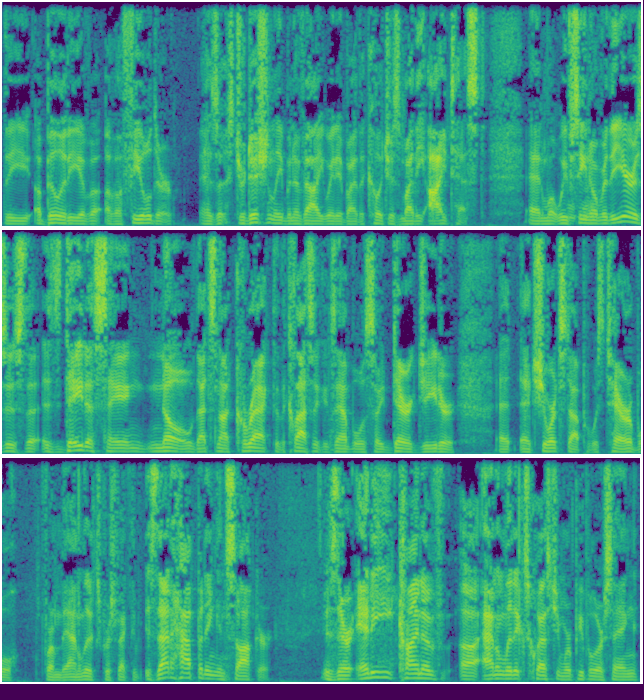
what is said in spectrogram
the ability of a, of a fielder has traditionally been evaluated by the coaches by the eye test. And what we've seen over the years is the is data saying no, that's not correct. The classic example was say Derek Jeter at, at shortstop was terrible from the analytics perspective. Is that happening in soccer? Is there any kind of uh, analytics question where people are saying,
